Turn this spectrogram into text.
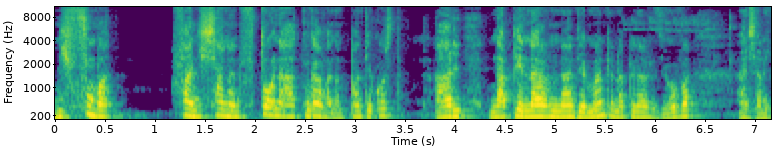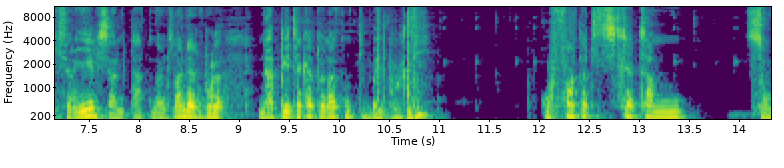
misy fomba fanisana ny fotoana hahatongavana am'y pantekosta ary nampianarin'andriamanitra nampianarin'i jehovah any zanak'isiraely zany datin'andro zany ary mbola napetraka ato anatin'ity baiboly ity ho fantatritsika hatramin'ny zao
